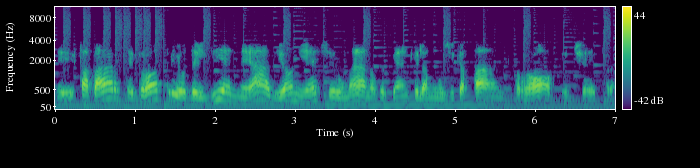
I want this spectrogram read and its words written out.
eh, fa parte proprio del DNA di ogni essere umano, perché anche la musica punk, rock, eccetera.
